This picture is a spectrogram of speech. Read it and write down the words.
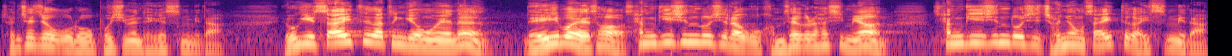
전체적으로 보시면 되겠습니다. 여기 사이트 같은 경우에는 네이버에서 3기 신도시라고 검색을 하시면 3기 신도시 전용 사이트가 있습니다.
